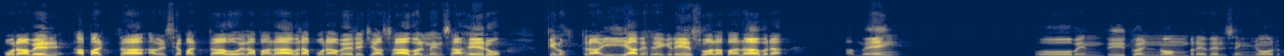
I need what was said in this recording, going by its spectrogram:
Por haber apartado, haberse apartado de la palabra, por haber rechazado al mensajero que los traía de regreso a la palabra. Amén. Oh, bendito el nombre del Señor.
